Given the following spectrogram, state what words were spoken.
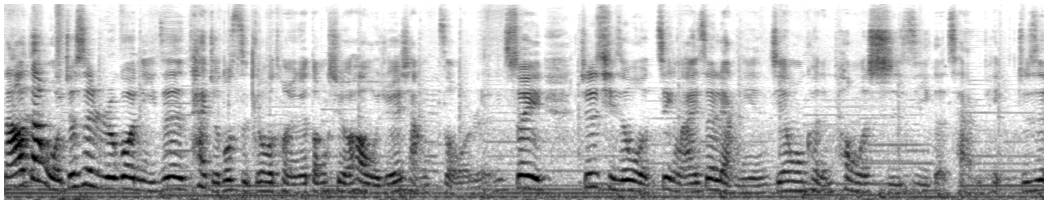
然后，但我就是如果你真的太久都只给我同一个东西的话，我就会想走人。所以就是其实我进来这两年间，我可能碰了十几个产品，就是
